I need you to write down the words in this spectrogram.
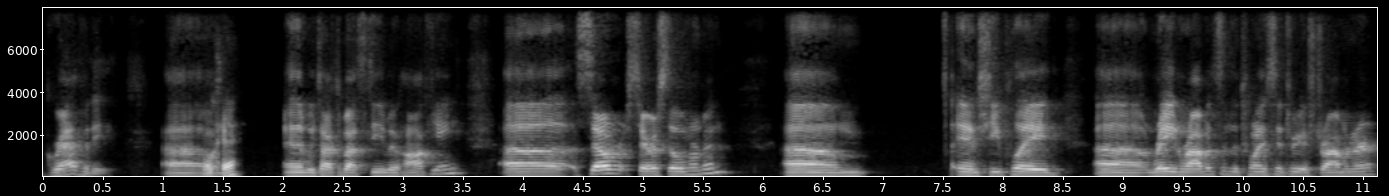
Gravity. Um, Okay. and then we talked about Stephen Hawking, uh, Sarah, Sarah Silverman, um, and she played uh, Rain Robinson, the 20th century astronomer,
